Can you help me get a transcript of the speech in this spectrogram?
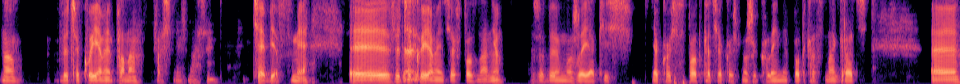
No, wyczekujemy pana właśnie w naszym, ciebie w sumie. Yy, wyczekujemy tak. cię w Poznaniu, żeby może jakieś jakoś spotkać, jakoś może kolejny podcast nagrać. E,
